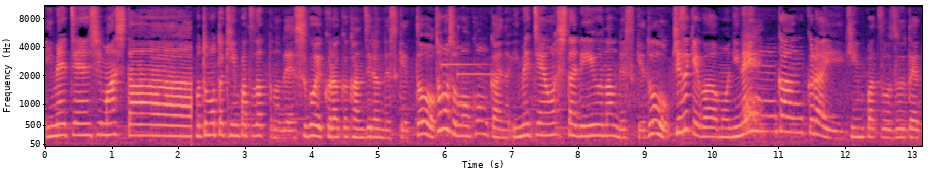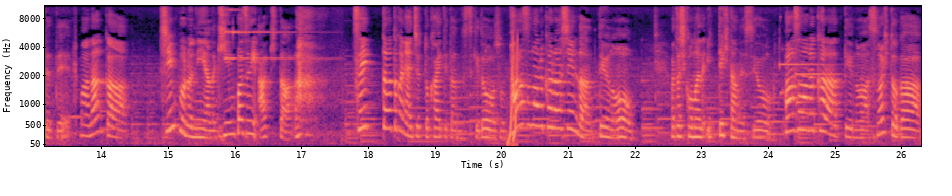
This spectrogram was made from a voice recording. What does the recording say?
イメチェンしました。もともと金髪だったのですごい暗く感じるんですけどそもそも今回のイメチェンをした理由なんですけど気づけばもう2年間くらい金髪をずっとやっててまあなんかシンプルにあの金髪に飽きた。ツイッターとかにはちょっと書いてたんですけどそのパーソナルカラー診断っていうのを私この間行ってきたんですよ。パーソナルカラーっていうのはその人が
